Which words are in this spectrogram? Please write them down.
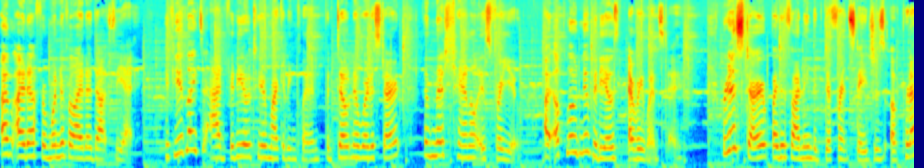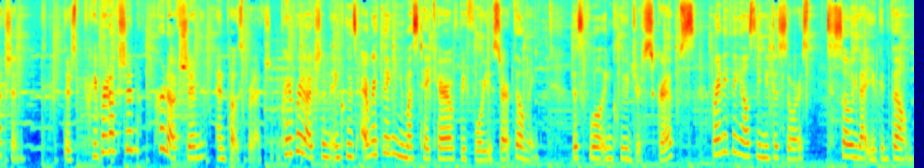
I'm Ida from wonderfulida.ca. If you'd like to add video to your marketing plan but don't know where to start, then this channel is for you. I upload new videos every Wednesday. We're going to start by defining the different stages of production. There's pre-production, production, and post-production. Pre-production includes everything you must take care of before you start filming. This will include your scripts or anything else you need to source so that you can film.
